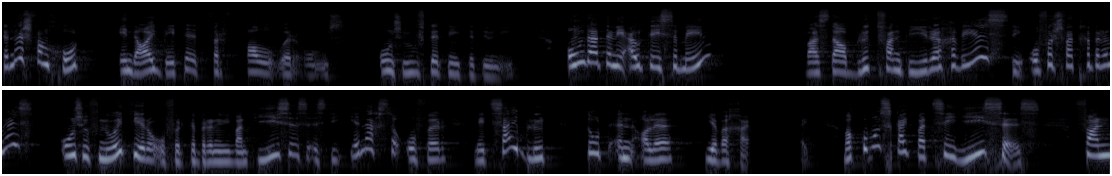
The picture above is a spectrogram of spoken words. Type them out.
kinders van God en daai wette het verval oor ons. Ons hoef dit nie te doen nie. Omdat in die Ou Testament was daar bloed van diere gewees, die offers wat gebring is. Ons hoef nooit weer 'n offer te bring nie want Jesus is die enigste offer met sy bloed tot in alle ewigheid. Maar kom ons kyk wat sê Jesus van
